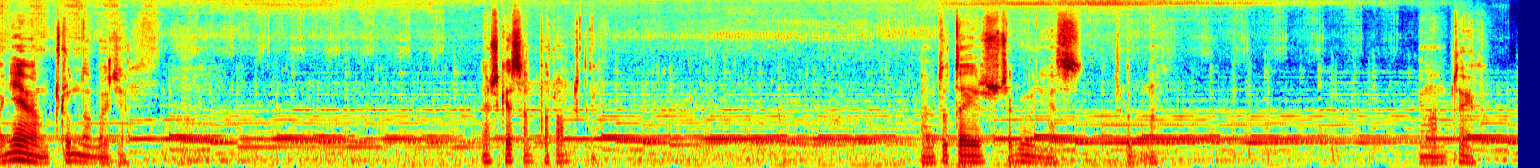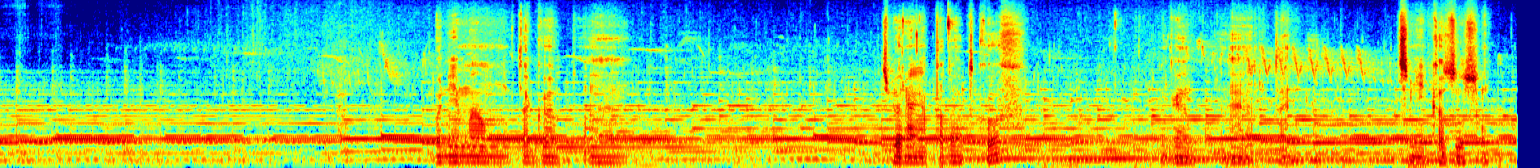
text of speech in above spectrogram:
O nie wiem, trudno będzie. Ciężkie są porączki. Ale tutaj już szczególnie jest trudno. Tych. Bo nie mam tego e, zbierania podatków. Mogę e, ten cmnika ZUS-u. To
